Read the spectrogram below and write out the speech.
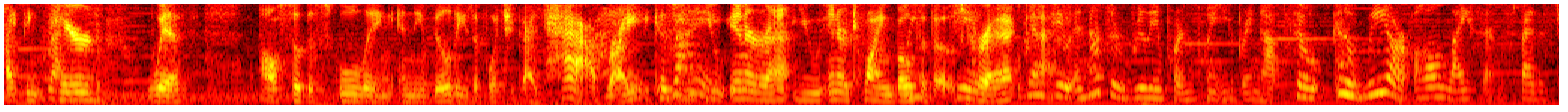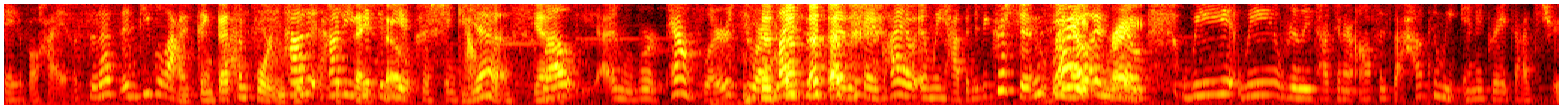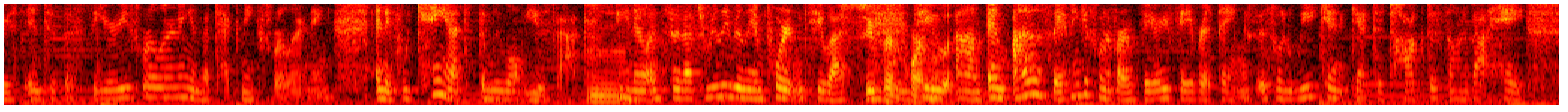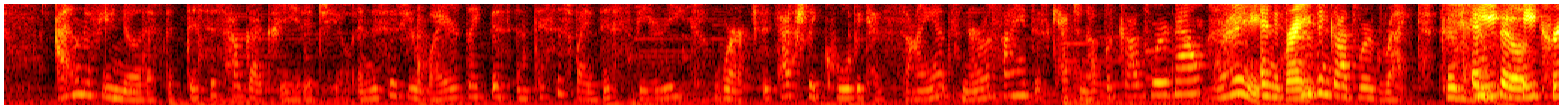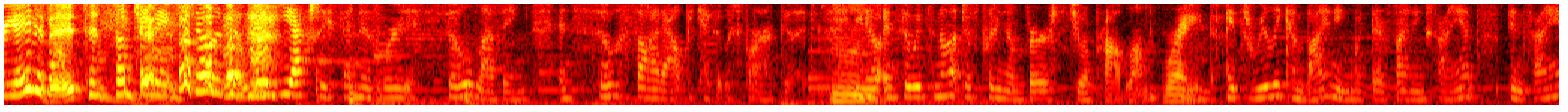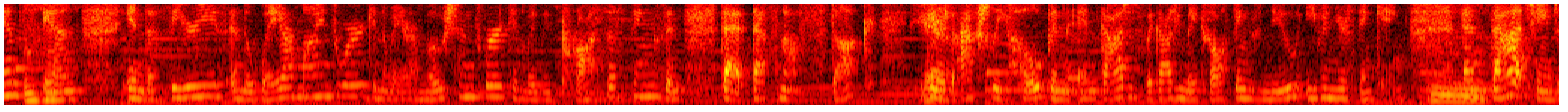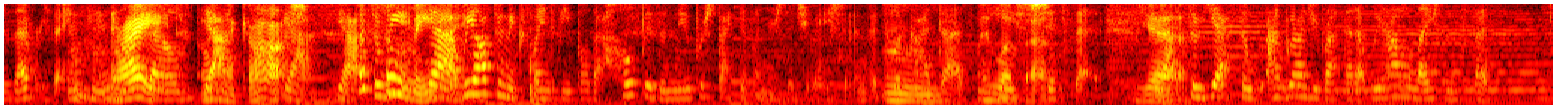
I think Right. paired with also the schooling and the abilities of what you guys have, right? Right, Because right. you, you interact, you intertwine both We of those, do. correct? We do, and that's a really important point you bring up. So we are all licensed by the state of Ohio. So that's and people ask. I think that's that. important How to- do, how to do you say get to be a Christian counselor? Yes, yes. Well, I mean, we're counselors who are licensed by the state of Ohio, and we happen to be Christians, you know. And right. so we we really talk in our office about how can we integrate God's truth into the theories we're learning and the techniques we're learning. And if we can't, then we won't use that, mm. you know. And so that's really really important to us. Super important. To um, and honestly, I think it's one of our very favorite things is when we can get to talk to someone about, hey, I don't know if you know this, but this is how God created you, and this is you're wired like this, and this is why this theory works. It's actually cool because science, neuroscience, is catching up with God's word now, Right, And it's right. proving God's word right Because he, so- he created it. It's his subject. and it shows that what he actually said in his word is so loving and so thought out because it was for our good. You know, and so it's not just putting a verse to a problem. right. It's really combining what they're finding science in science Mm-hmm. and in the theories and the way our minds work and the way our emotions work and the way we process things and that that's not stuck. There's actually hope and, and God is the God who makes all things new, even your thinking. And that changes everything. Mm. Mm-hmm. Right. so, Oh my gosh. Yeah. Yeah. That's so we, amazing. Yeah. We often explain to people that hope is a new perspective on your situation. It's what God does when Mm. I He love that. shifts it. Yes. So yeah, so I'm glad you brought that up. We're all licensed, but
